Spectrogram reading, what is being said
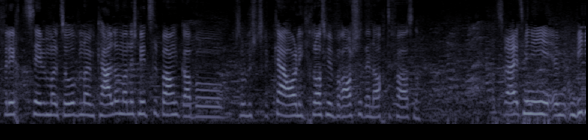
Vielleicht sehen wir mal so oben noch im Keller noch eine Schnitzelbank, aber sonst, keine Ahnung, ich lasse mich überraschen dann nach der Phase noch. Das wäre jetzt meine äh,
